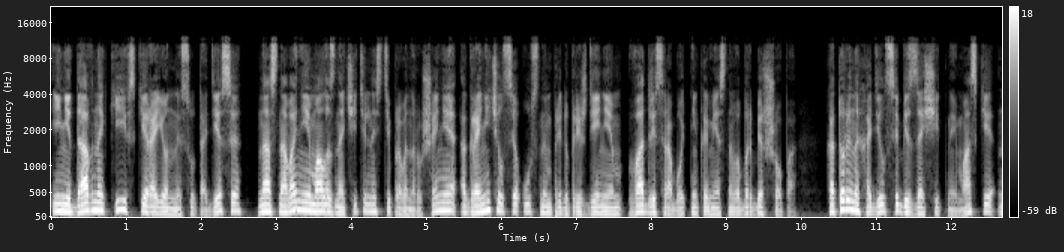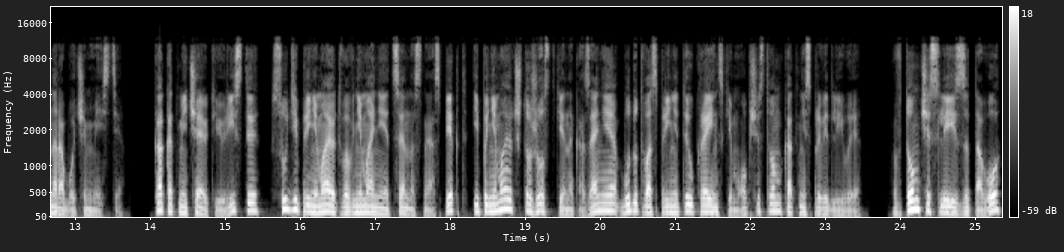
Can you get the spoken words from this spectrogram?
И недавно Киевский районный суд Одессы на основании малозначительности правонарушения ограничился устным предупреждением в адрес работника местного барбершопа, который находился без защитной маски на рабочем месте. Как отмечают юристы, судьи принимают во внимание ценностный аспект и понимают, что жесткие наказания будут восприняты украинским обществом как несправедливые, в том числе из-за того,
